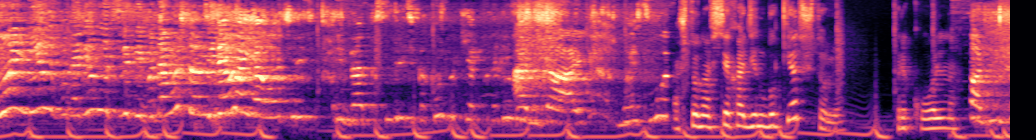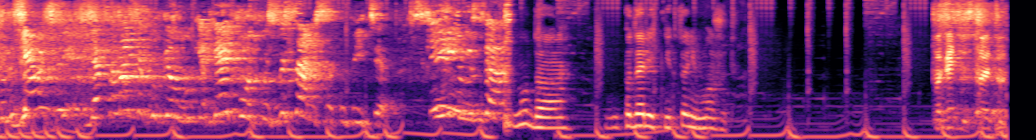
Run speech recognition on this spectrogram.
Мой милый подарил мне цветы, потому что он Теперь моя очередь. Ребят, посмотрите, какой букет подарил. Отдай. Возьму. А что, на всех один букет, что ли? Прикольно. Девочки, я сама себе купила букет, я и подпись, вы сами себе купите. Скинемся. Ну да. Подарить никто не может. Погоди, стой тут.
